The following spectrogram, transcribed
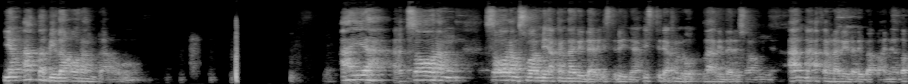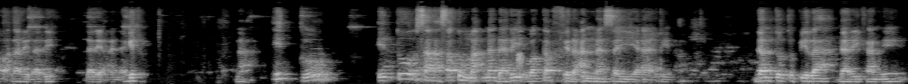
Yang apabila orang tahu, ayah seorang seorang suami akan lari dari istrinya, istri akan lari dari suaminya, anak akan lari dari bapaknya, bapak lari dari dari anaknya gitu. Nah, itu itu salah satu makna dari wakafir anna sayyi'atina. Dan tutupilah dari kami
